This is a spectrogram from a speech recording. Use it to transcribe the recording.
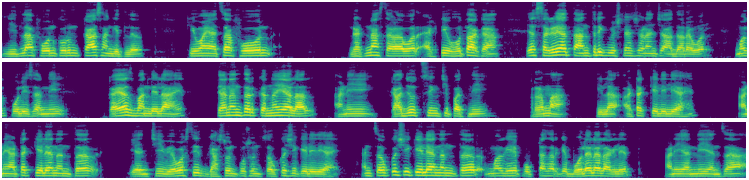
हिला फोन करून का सांगितलं? किंवा याचा फोन घटनास्थळावर ॲक्टिव्ह होता का? या सगळ्या तांत्रिक विश्लेषणांच्या आधारावर मग पोलिसांनी कयास बांधलेला आहे. त्यानंतर कन्हैयालाल आणि काजोत सिंगची पत्नी रमा हिला अटक केलेली आहे. आणि अटक केल्यानंतर यांची व्यवस्थित घासून पुसून चौकशी केलेली आहे. आणि चौकशी केल्यानंतर मग हे पोपटासारखे बोलायला लागलेत आणि यांनी यांचा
